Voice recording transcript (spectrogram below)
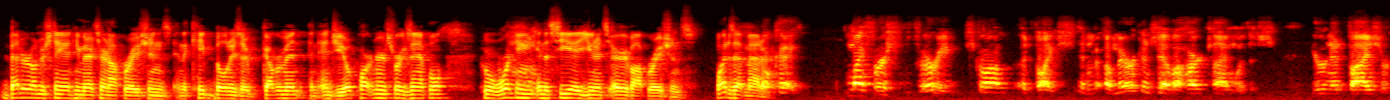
better understand humanitarian operations and the capabilities of government and NGO partners, for example, who are working in the CA unit's area of operations? Why does that matter? Okay. My first very strong advice, and Americans have a hard time with this. You're an advisor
